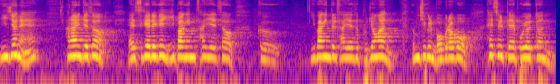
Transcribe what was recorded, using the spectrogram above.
이전에 하나님께서 에스겔에게 이방인 사이에서 그 이방인들 사이에서 부정한 음식을 먹으라고 했을 때 보였던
